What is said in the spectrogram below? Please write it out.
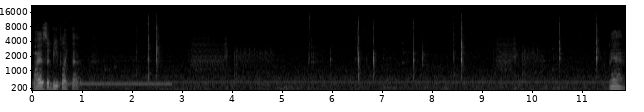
Why does it beep like that? Man,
